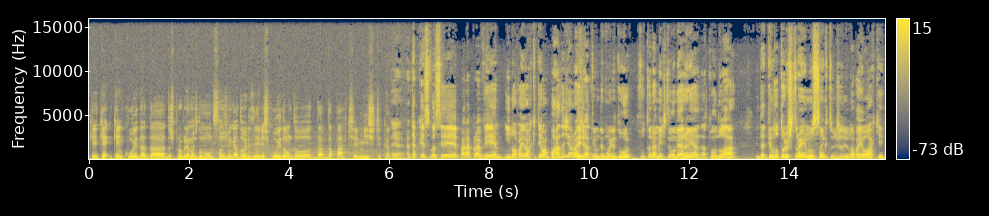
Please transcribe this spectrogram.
Que quem, quem cuida da- dos problemas do mundo são os Vingadores. E eles cuidam do, da, da parte mística. É, até porque se você parar pra ver, em Nova York tem uma porrada de heróis já. Tem um Demolidor, futuramente tem o Homem-Aranha atuando lá. Ainda tem um Doutor Estranho no Sanctum de Nova York.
